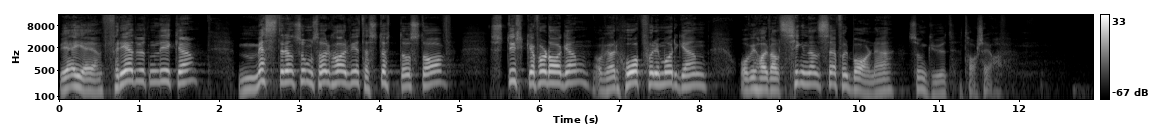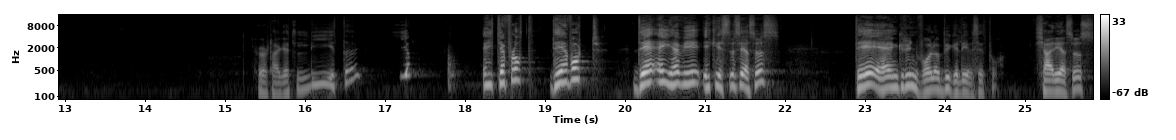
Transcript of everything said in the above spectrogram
Vi eier en fred uten like. Mesterens omsorg har vi til støtte og stav. Styrke for dagen, og vi har håp for i morgen. Og vi har velsignelse for barnet som Gud tar seg av. hørte jeg et lite ja. Er ikke det flott? Det er vårt. Det eier vi i Kristus Jesus. Det er en grunnvoll å bygge livet sitt på. Kjære Jesus,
